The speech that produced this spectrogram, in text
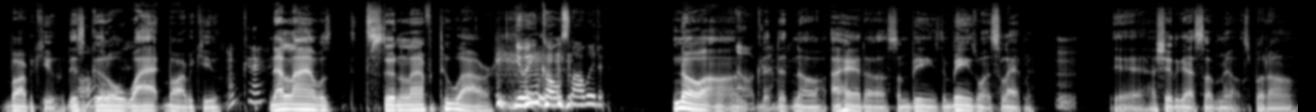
barbecue. This good old white barbecue. Okay. That line was stood in the line for two hours. You ate coleslaw with it? No, uh, uh Oh, okay. th- th- no. I had uh some beans. The beans weren't slapping. Yeah, I should have got something else, but um,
